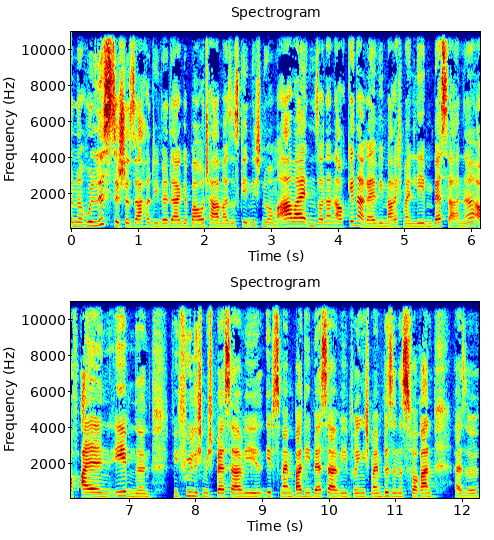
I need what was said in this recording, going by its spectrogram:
eine holistische Sache, die wir da gebaut haben. Also es geht nicht nur um Arbeiten, sondern auch generell, wie mache ich mein Leben besser, ne? Auf allen Ebenen. Wie fühle ich mich besser? Wie geht's meinem Buddy besser? Wie bringe ich mein Business voran? Also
